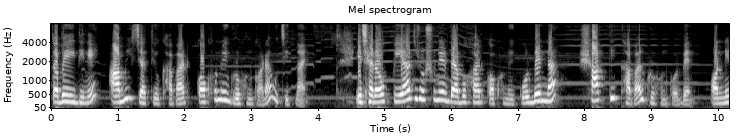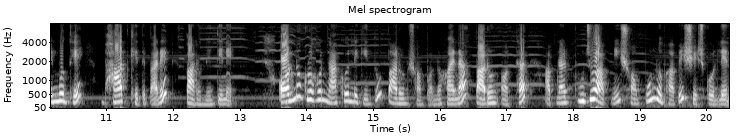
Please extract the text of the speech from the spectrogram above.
তবে এই দিনে আমিষ জাতীয় খাবার কখনোই গ্রহণ করা উচিত নয়। এছাড়াও পেঁয়াজ রসুনের ব্যবহার কখনোই করবেন না। সাত্বিক খাবার গ্রহণ করবেন। অন্যের মধ্যে ভাত খেতে পারেন পারণের দিনে। অন্ন গ্রহণ না করলে কিন্তু পারণ সম্পন্ন হয় না। পারণ অর্থাৎ আপনার পুজো আপনি সম্পূর্ণভাবে শেষ করলেন।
